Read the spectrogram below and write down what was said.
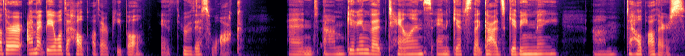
other I might be able to help other people eh, through this walk, and um, giving the talents and gifts that God's giving me um, to help others.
